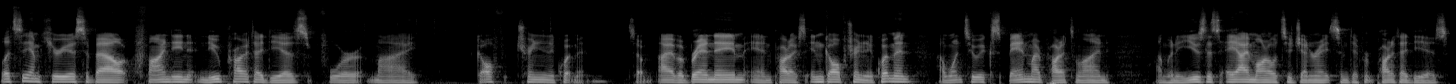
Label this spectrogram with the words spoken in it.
Let's say I'm curious about finding new product ideas for my golf training equipment. So I have a brand name and products in golf training equipment. I want to expand my product line I'm going to use this AI model to generate some different product ideas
